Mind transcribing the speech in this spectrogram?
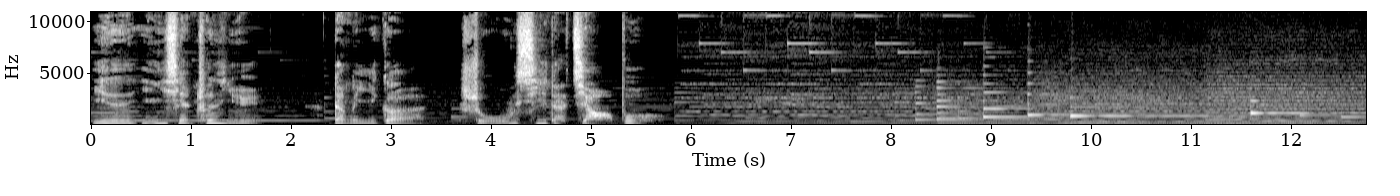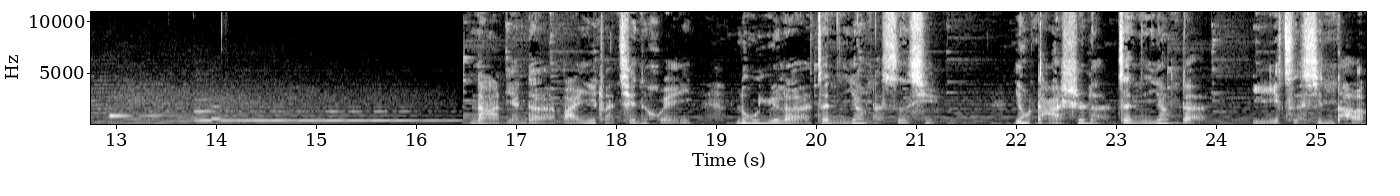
引一线春雨，等一个？熟悉的脚步。那年的百转千回，路遇了怎样的思绪，又打湿了怎样的一次心疼？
